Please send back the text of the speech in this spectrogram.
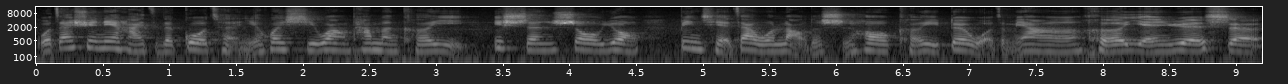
我在训练孩子的过程，也会希望他们可以一生受用，并且在我老的时候，可以对我怎么样和颜悦色。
